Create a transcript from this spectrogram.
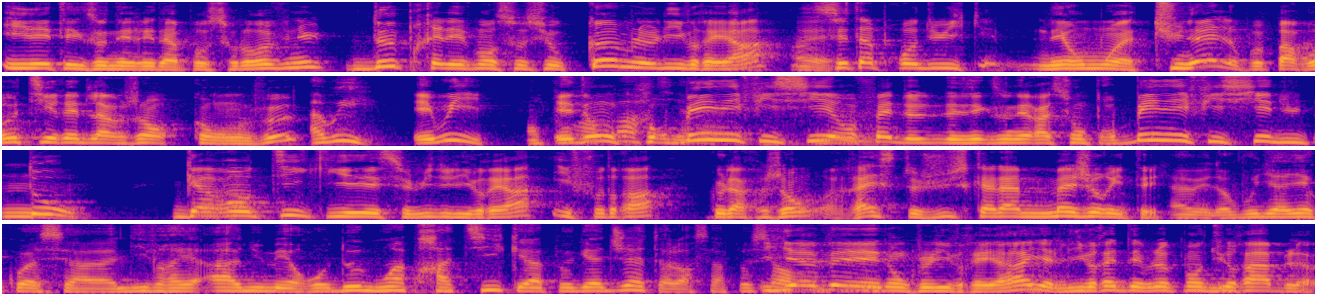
Il est exonéré d'impôts sur le revenu, de prélèvements sociaux comme le livret A. Ouais. C'est un produit qui est néanmoins tunnel, on ne peut pas retirer de l'argent quand on le veut. Ah oui, Et oui, et donc pour bénéficier en fait de- des exonérations, pour bénéficier du taux garanti qui est celui du livret A, il faudra que l'argent reste jusqu'à la majorité. Ah oui, donc vous diriez quoi? C'est un livret A numéro 2, moins pratique et un peu gadget, alors c'est un peu ça. Il y avait donc le livret A, il y a le livret de développement durable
